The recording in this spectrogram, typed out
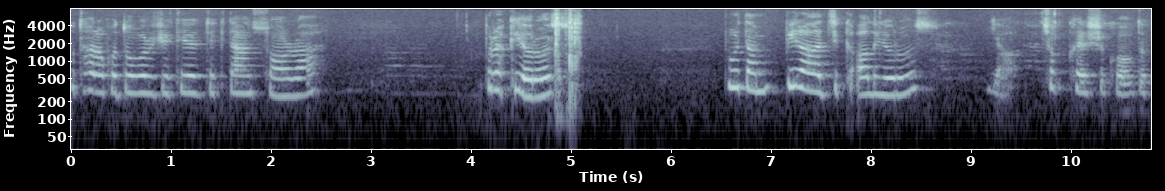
Bu tarafa doğru getirdikten sonra bırakıyoruz. Buradan birazcık alıyoruz. Ya çok karışık oldu.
